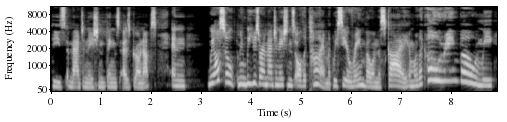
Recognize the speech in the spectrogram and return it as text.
these imagination things as grown-ups. And we also, I mean, we use our imaginations all the time. Like we see a rainbow in the sky and we're like, oh, rainbow. And we,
